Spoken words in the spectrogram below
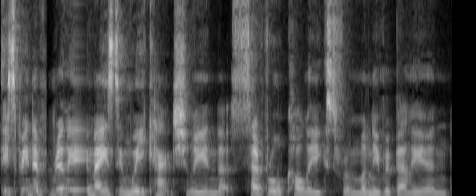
it's been a really amazing week, actually, in that several colleagues from Money Rebellion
